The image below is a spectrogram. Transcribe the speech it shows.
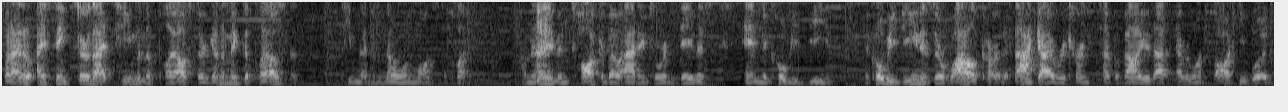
but I don't. I think they're that team in the playoffs. They're gonna make the playoffs. A team that no one wants to play. I mean, yes. I didn't even talk about adding Jordan Davis and Nakobe Dean. Nakobe Dean is their wild card. If that guy returns the type of value that everyone thought he would,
